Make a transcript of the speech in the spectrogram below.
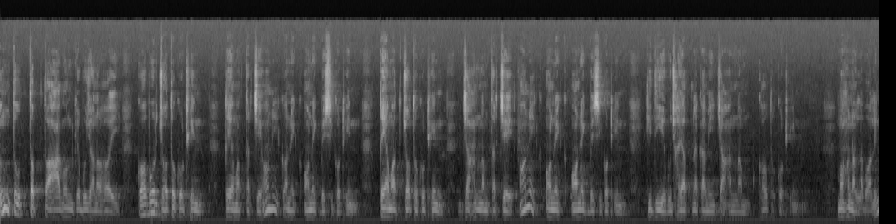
অন্ত উত্তপ্ত আগুনকে বোঝানো হয়। কবর যত কঠিন, কেয়ামাত তার চেয়ে অনেক অনেক অনেক বেশি কঠিন। কেয়ামাত যত কঠিন, জাহান্নাম তার চেয়ে অনেক অনেক অনেক বেশি কঠিন। কি দিয়ে বুঝায় আপনাকে আমি জাহান্নাম কত কঠিন? মহান আল্লাহ বলেন,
